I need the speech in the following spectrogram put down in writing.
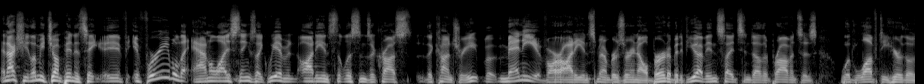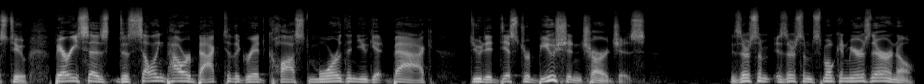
And actually, let me jump in and say if, if we're able to analyze things, like we have an audience that listens across the country, but many of our audience members are in Alberta, but if you have insights into other provinces, would love to hear those too. Barry says, does selling power back to the grid cost more than you get back due to distribution charges? Is there some is there some smoke and mirrors there or no?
